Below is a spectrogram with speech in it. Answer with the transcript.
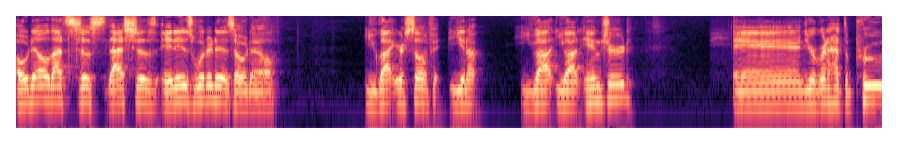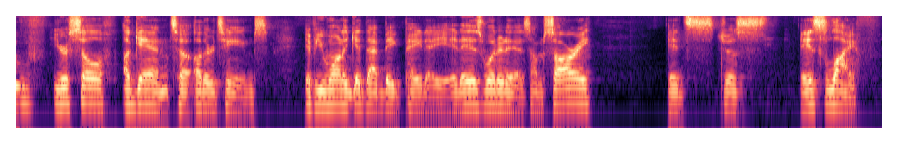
Odell, that's just that's just it is what it is, Odell. You got yourself, you know, you got you got injured and you're going to have to prove yourself again to other teams if you want to get that big payday. It is what it is. I'm sorry. It's just it's life.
